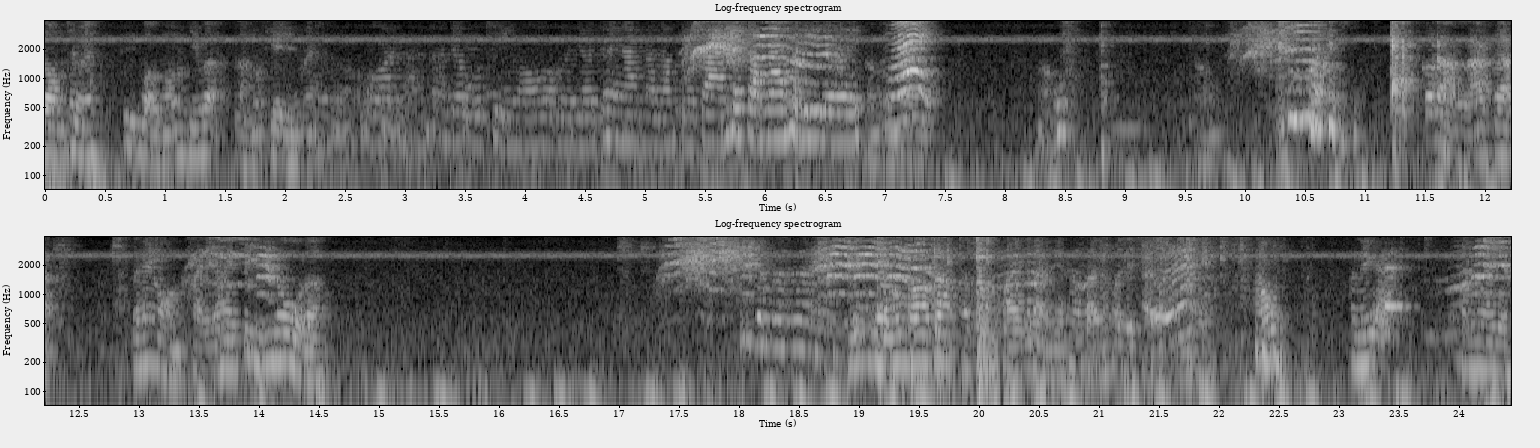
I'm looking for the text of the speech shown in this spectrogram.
ยอมใช่ไหมที่บอกมาเมื่อกี้ว่าหลานโอเคอยู่ใช่ไหม เออว่าน่าจะโอเคเนาะเออเดี๋ยวจะให้นัดมาลำสงกรารให้กลับงานพอดีเลย เอา ไม่ เอา เอาก็หลานรักอะจะให้ของใครให้ตี้พี่โน่เหรอเล่นเดียวน้องๆข้างเอาข้างซ้ายก็ได้เนี่ยข้างซ้ายไม่ค่อยได้ใช้หรอก เอาอันนี้ทำไงเนี่ย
